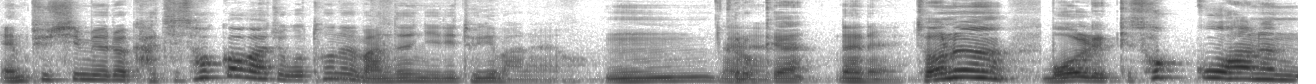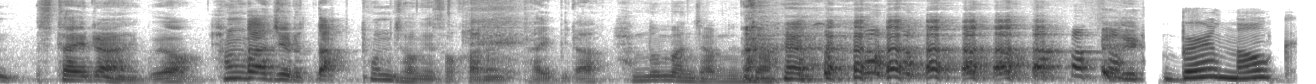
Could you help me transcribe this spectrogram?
앰프 시뮬을 같이 섞어 가지고 톤을 만드는 일이 되게 많아요. 음 네. 그렇게. 네네. 저는 뭘 이렇게 섞고 하는 스타일은 아니고요. 한 가지로 딱 톤 정해서 가는 타입이라. 한 놈만 잡는다. burn smoke,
